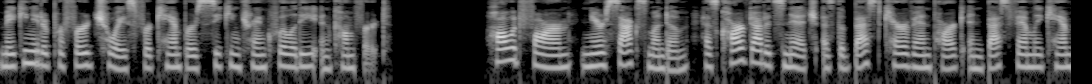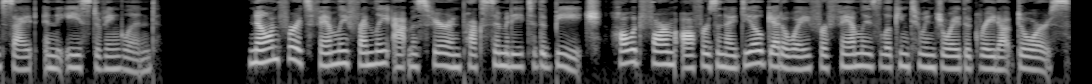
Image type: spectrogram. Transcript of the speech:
making it a preferred choice for campers seeking tranquility and comfort. Haw Wood Farm, near Saxmundham, has carved out its niche as the best caravan park and best family campsite in the east of England. Known for its family-friendly atmosphere and proximity to the beach, Haw Wood Farm offers an ideal getaway for families looking to enjoy the great outdoors.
